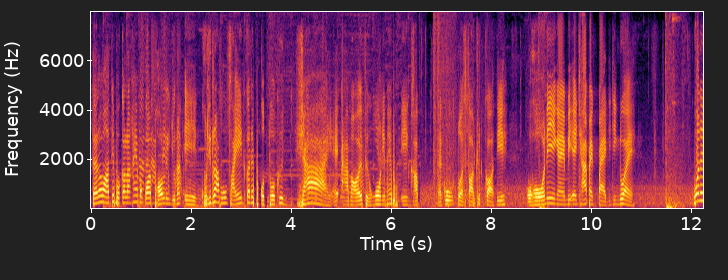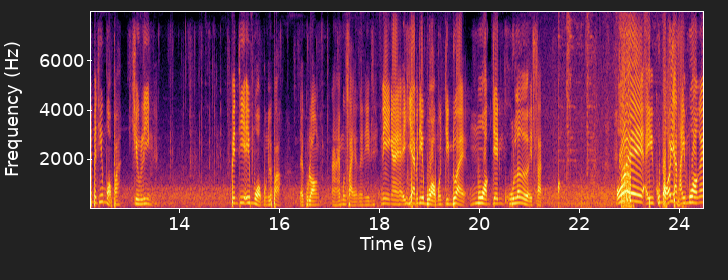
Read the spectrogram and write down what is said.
แต่ระหว่างที่ผมกำลังให้มังกรเผาเหล็กอยู่นั่นเอง คนที่น่าสงสัยก็ได้ปรากฏตัวขึ้น ใช่ ไอ้อามาเอาไอ้ฝนโง่ๆนี่มาให้ผมเองครับ แต่กูตรวจสอบชุดก่อนดิ โอ้โห นี่ไงมีเอ็นชาร์จแปลกๆจริงๆด้วย ว่าได้เป็นที่หมวกปะชิลลิงเนี่ยเป็นที่ไอ้หมวกมึงหรือเปล่า แต่กูลองอ่าให้มึงใส่อันนี้ดินี่ไงไอ้เหี้ยเป็นที่หมวกมึงจริงด้วย หมวกเจนคูลเลอร์ไอ้สัตว์ โอ้ย ไอ้กูบอกว่าอย่าใส่หมวกไง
